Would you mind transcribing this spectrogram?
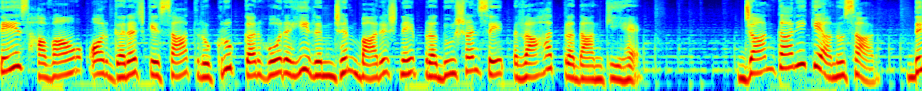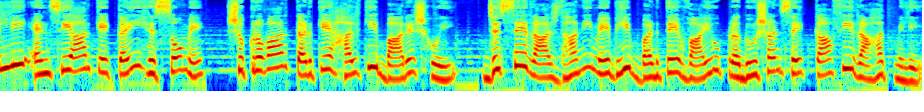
तेज हवाओं और गरज के साथ रुक रुक कर हो रही रिमझिम बारिश ने प्रदूषण से राहत प्रदान की है। जानकारी के अनुसार, दिल्ली एनसीआर के कई हिस्सों में शुक्रवार तड़के हल्की बारिश हुई, जिससे राजधानी में भी बढ़ते वायु प्रदूषण से काफ़ी राहत मिली।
